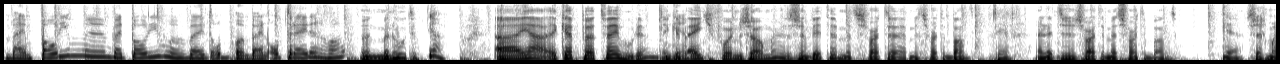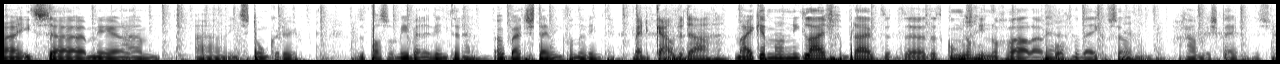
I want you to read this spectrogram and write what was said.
bij een podium? eh, bij het podium? Of bij, het op, eh, bij een optreden gewoon? Mijn, mijn hoed? Ja. Eh, ja, ik heb eh, twee hoeden. Ik heb eentje voor in de zomer. Dat is een witte met zwarte, met zwarte band. En dit is een zwarte met zwarte band. Ja. Zeg maar iets eh, meer, ehm, eh, iets donkerder. Dat past wat meer bij de winter. Hè? Ook bij de stemming van de winter. Bij de koude Ja. dagen. Maar ik heb hem nog niet live gebruikt. Dat, eh, dat komt Nog misschien niet. nog wel eh, volgende week of zo. Dan gaan we weer spelen. Dus, ja.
